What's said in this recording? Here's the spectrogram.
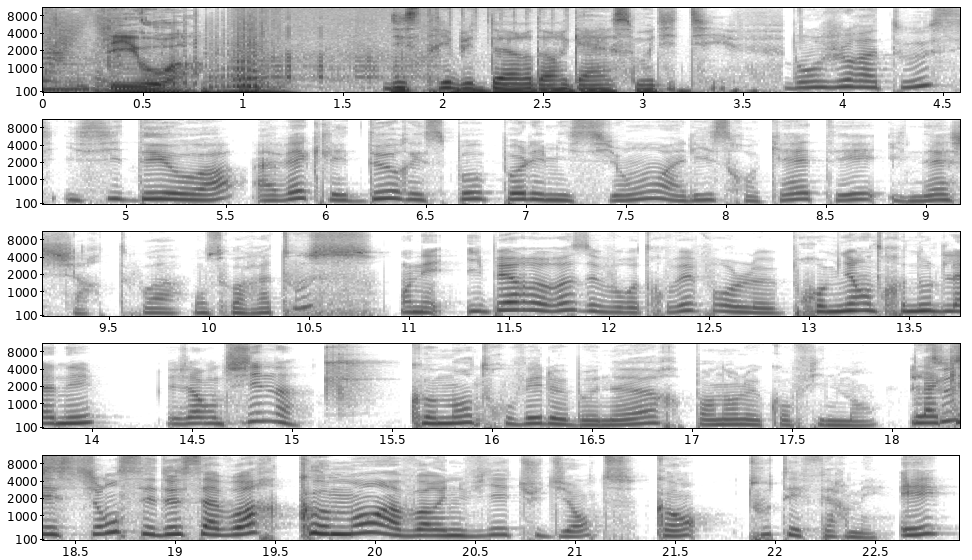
DOA. Distributeur d'orgasmes auditifs. Bonjour à tous, ici DOA avec les deux respos Paul Émission, Alice Roquette et Inès Chartois. Bonsoir à tous. On est hyper heureuse de vous retrouver pour le premier entre nous de l'année. Déjà on chine Comment trouver le bonheur pendant le confinement? La Tous- question c'est de savoir comment avoir une vie étudiante quand tout est fermé et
